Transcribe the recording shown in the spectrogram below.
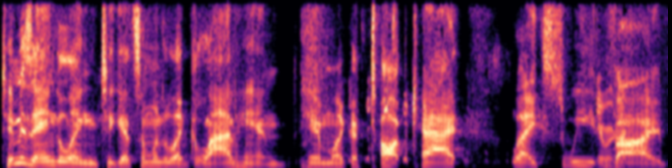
Tim is angling to get someone to like glad hand him like a top cat, like sweet Yeah, we're vibe.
